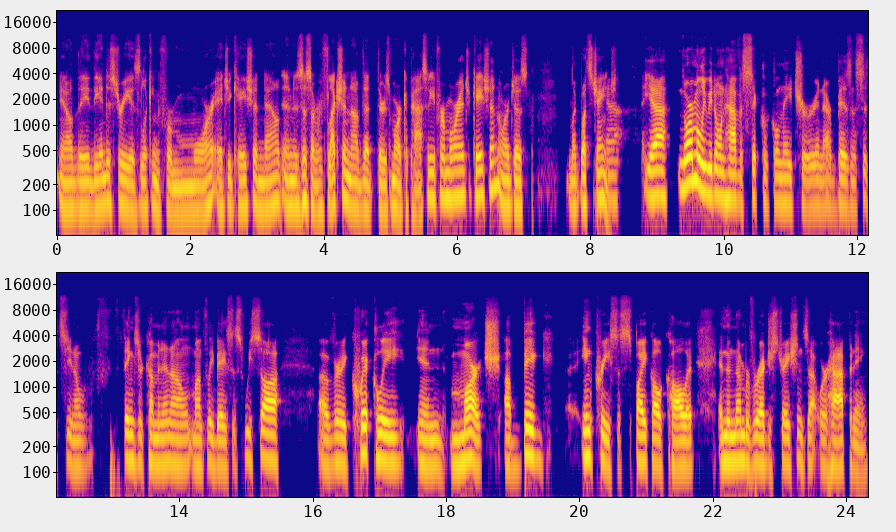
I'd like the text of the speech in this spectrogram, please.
you know, the the industry is looking for more education now? And is this a reflection of that there's more capacity for more education or just like what's changed? Yeah. Yeah, normally we don't have a cyclical nature in our business. It's, you know, things are coming in on a monthly basis. We saw uh, very quickly in March a big increase, a spike, I'll call it, in the number of registrations that were happening.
